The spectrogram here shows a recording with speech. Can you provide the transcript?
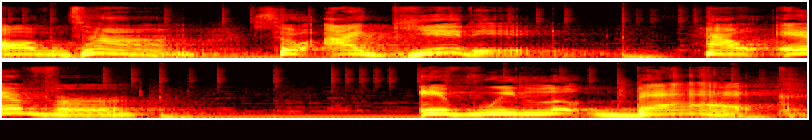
all the time, so I get it. However, if we look back,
